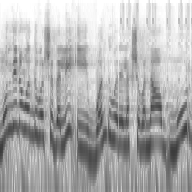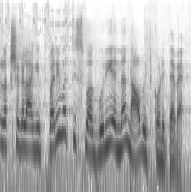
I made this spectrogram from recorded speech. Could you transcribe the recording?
ಮುಂದಿನ ಒಂದು ವರ್ಷದಲ್ಲಿ ಈ ಒಂದೂವರೆ ಲಕ್ಷವನ್ನ ಮೂರು ಲಕ್ಷಗಳಾಗಿ ಪರಿವರ್ತಿಸುವ ಗುರಿಯನ್ನ ನಾವು ಇಟ್ಕೊಂಡಿದ್ದೇವೆ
